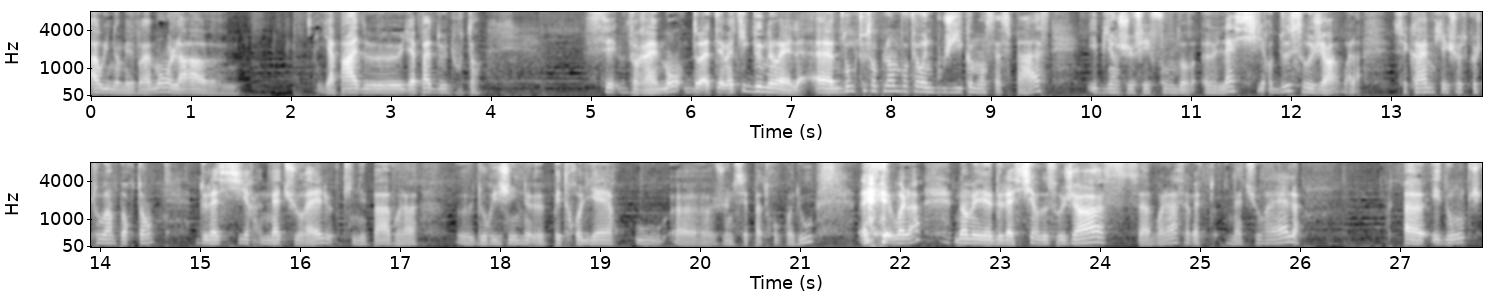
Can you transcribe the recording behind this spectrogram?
Ah oui, non mais vraiment là, il euh, n'y a, pas de, a pas de doute. Hein. C'est vraiment de la thématique de Noël. donc tout simplement pour faire une bougie, comment ça se passe? Eh bien je fais fondre la cire de soja, voilà. C'est quand même quelque chose que je trouve important. De la cire naturelle, qui n'est pas voilà d'origine euh, pétrolière ou euh, je ne sais pas trop quoi d'où. voilà. Non mais de la cire de soja, ça voilà, ça va être naturel. et donc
